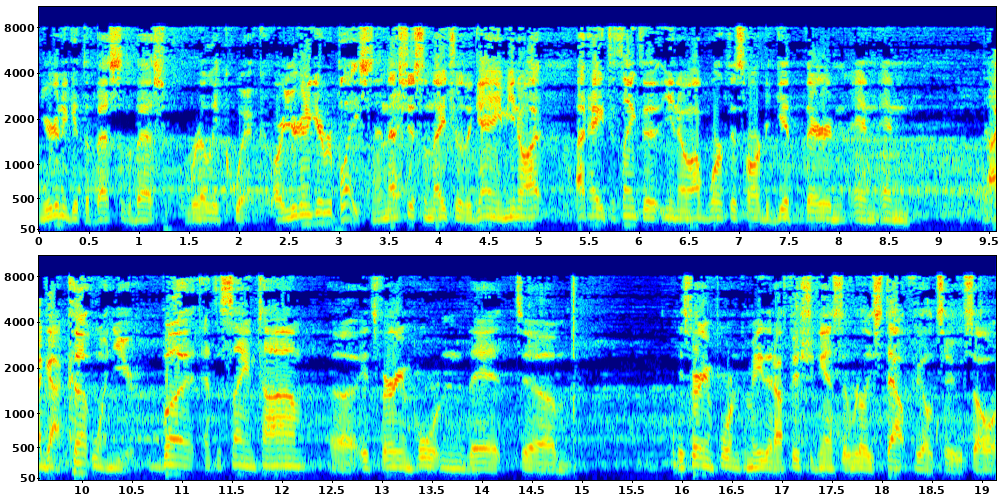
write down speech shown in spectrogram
you're going to get the best of the best really quick, or you're going to get replaced, and that's just the nature of the game. You know, I, I'd hate to think that you know I've worked this hard to get there, and and, and I got cut one year, but at the same time, uh, it's very important that um, it's very important to me that I fish against a really stout field too. So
